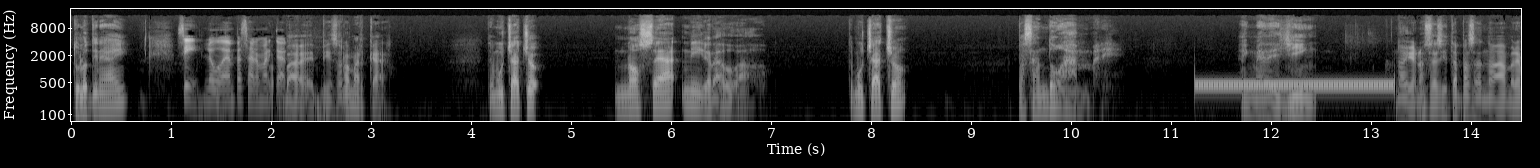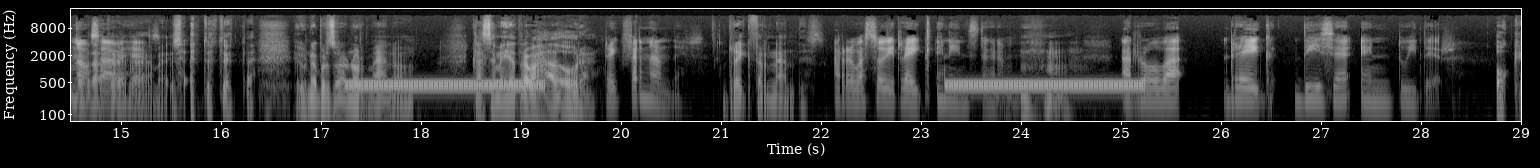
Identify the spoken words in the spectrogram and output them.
¿Tú lo tienes ahí? Sí, lo voy a empezar a marcar. Va, empieza a marcar. Este muchacho no se ha ni graduado. Este muchacho pasando hambre en Medellín. No, yo no sé si está pasando hambre, en No verdad. es una persona normal, ¿no? Clase media trabajadora. Rake Fernández. Rake Fernández. Arroba soy Rake en Instagram. Ujú. Arroba Rake dice en Twitter. Ok.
